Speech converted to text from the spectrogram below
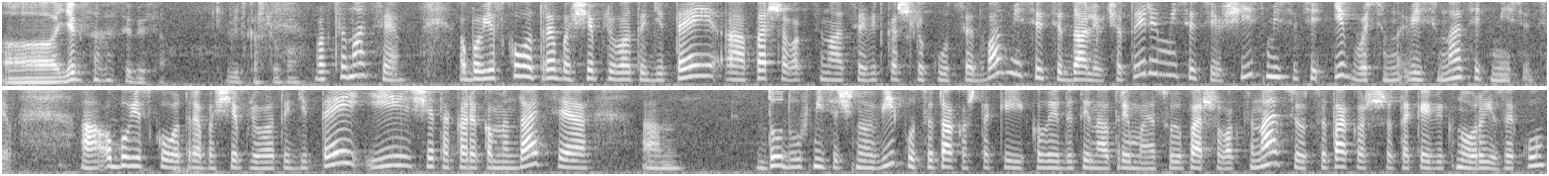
А, як захиститися від кашлюку? Вакцинація обов'язково треба щеплювати дітей. Перша вакцинація від кашлюку це 2 місяці, далі в 4 місяці, в 6 місяців і в 18 місяців. Обов'язково треба щеплювати дітей. І ще така рекомендація. До двохмісячного віку це також такий, коли дитина отримає свою першу вакцинацію. Це також таке вікно ризику,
